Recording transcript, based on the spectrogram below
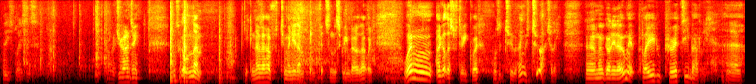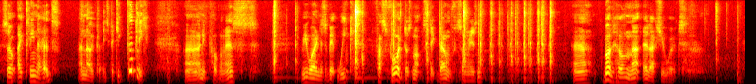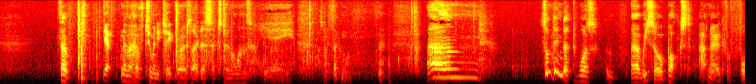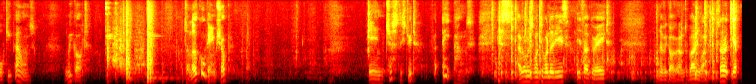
these places. Georgie, also got them. You can never have too many of them, it fits in the screen better that way. When I got this for three quid, was it two? I think it was two actually. And when we got it home, it played pretty badly. Uh, so I cleaned the heads, and now it plays pretty goodly. Uh, only problem is, rewind is a bit weak. Fast forward does not stick down for some reason. Uh, but other than that, it actually works. So, yep, never have too many tape drives like this, external ones. Yay. That's my second one. And something that was uh, we saw boxed at Nerg for forty pounds. We got at a local game shop in Chester Street for eight pounds. Yes, I've always wanted one of these. These are great. Never got around to buying one. So yep,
